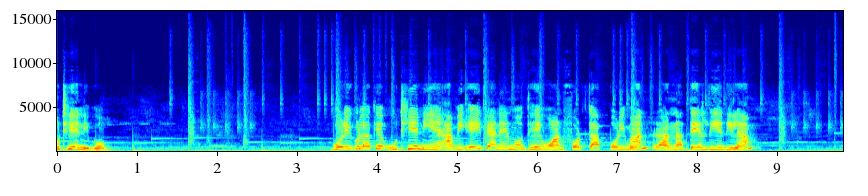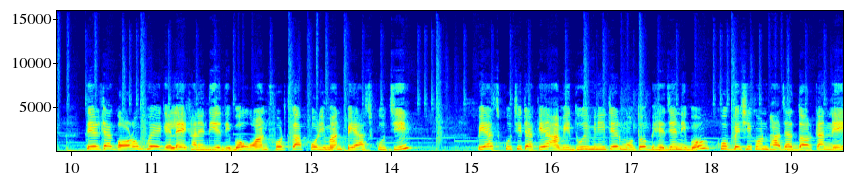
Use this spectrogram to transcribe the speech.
উঠিয়ে নিব। বড়িগুলাকে উঠিয়ে নিয়ে আমি এই প্যানের মধ্যেই ওয়ান ফোর্থ কাপ পরিমাণ রান্নার তেল দিয়ে দিলাম। তেলটা গরম হয়ে গেলে এখানে দিয়ে দিব ওয়ান ফোর্থ কাপ পরিমাণ পেঁয়াজ কুচি। পেঁয়াজ কুচিটাকে আমি দুই মিনিটের মতো ভেজে নিব। খুব বেশিক্ষণ ভাজার দরকার নেই।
